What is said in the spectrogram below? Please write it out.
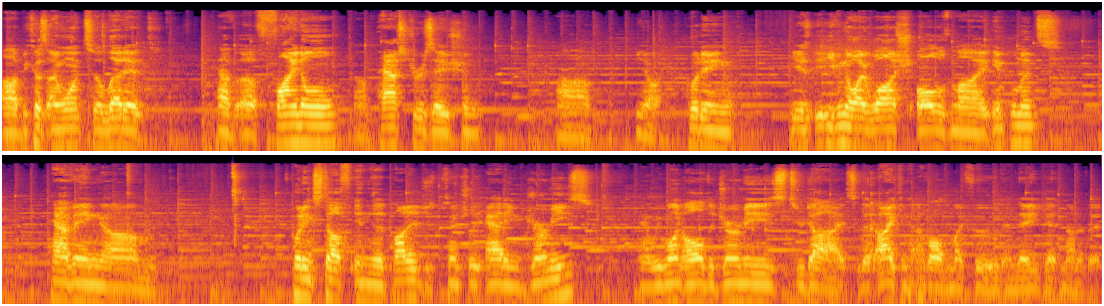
uh, because I want to let it have a final uh, pasteurization. Uh, you know, putting even though I wash all of my implements, having um, putting stuff in the pottage is potentially adding germies And we want all the germies to die so that I can have all of my food and they get none of it.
